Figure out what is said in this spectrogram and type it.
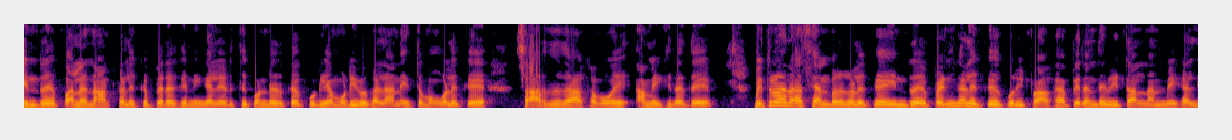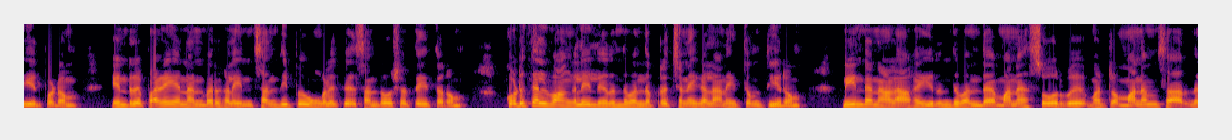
இன்று பல நாட்களுக்கு பிறகு நீங்கள் எடுத்துக்கொண்டிருக்கக்கூடிய முடிவுகள் அனைத்தும் உங்களுக்கு சார்ந்ததாகவே அமைகிறது. மிதுன ராசி அன்பர்களுக்கு இன்று பெண்களுக்கு குறிப்பாக பிறந்த வீட்டால் நன்மைகள் ஏற்படும். இன்று பழைய நண்பர்களின் சந்திப்பு உங்களுக்கு சந்தோஷத்தை தரும். கொடுக்கல் வாங்கலில் இருந்து வந்த பிரச்சனைகள் அனைத்தும் தீரும். நீண்ட நாளாக இருந்து வந்த மன சோர்வு மற்றும் மனம் சார்ந்த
